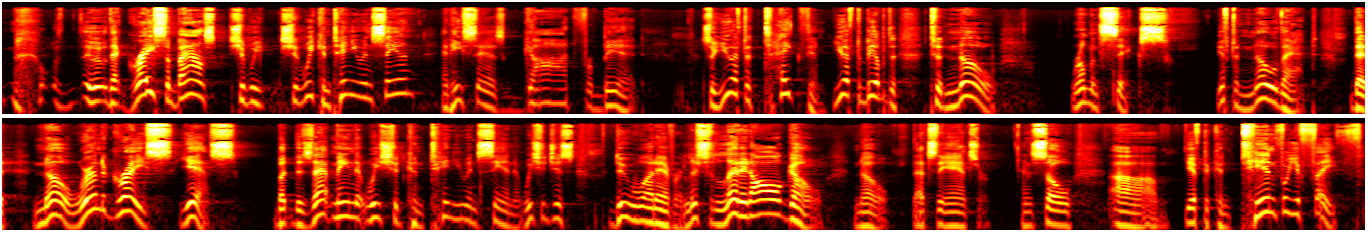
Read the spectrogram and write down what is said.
that grace abounds. Should we, should we continue in sin? And he says, God forbid. So you have to take them. You have to be able to, to know Romans 6. You have to know that. That no, we're under grace, yes. But does that mean that we should continue in sin? That we should just do whatever? Let's let it all go. No, that's the answer. And so uh, you have to contend for your faith.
